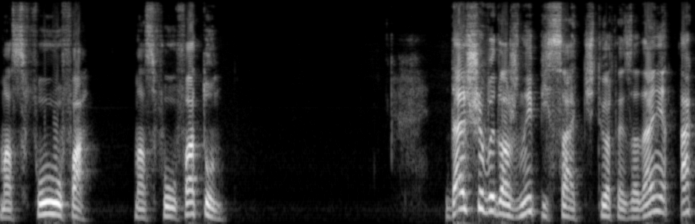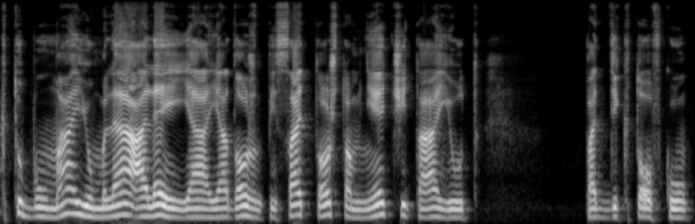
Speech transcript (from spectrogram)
масфуфа, масфуфатун. Дальше вы должны писать. Четвертое задание. Актубума юмля алейя. Я должен писать то, что мне читают под диктовку.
